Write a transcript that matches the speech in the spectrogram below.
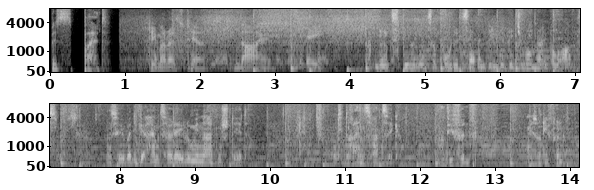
Bis bald. TMRS 10, 9, 8. The experience of 47 individual medical officers. Was hier über die Geheimzahl der Illuminaten steht. Und die 23. Und die 5. Wieso die 5?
